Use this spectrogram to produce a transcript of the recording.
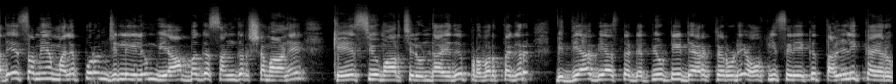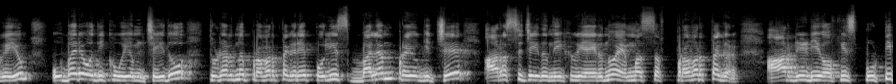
അതേസമയം മലപ്പുറം ജില്ലയിലും വ്യാപക സംഘർഷമാണ് കെ എസ് യു മാർച്ചിൽ ഉണ്ടായത്. പ്രവർത്തകർ വിദ്യാഭ്യാസ ഡെപ്യൂട്ടി ഡയറക്ടറുടെ ഓഫീസിലേക്ക് തള്ളിക്കയറുകയും ഉപരോധിക്കുകയും ചെയ്തു. തുടർന്ന് പ്രവർത്തകരെ പോലീസ് ബലം പ്രയോഗിച്ച് അറസ്റ്റ് ചെയ്ത് നീക്കുകയായിരുന്നു എം പ്രവർത്തകർ. ആർ ഡി ഡി ഓഫീസ് പൂട്ടി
